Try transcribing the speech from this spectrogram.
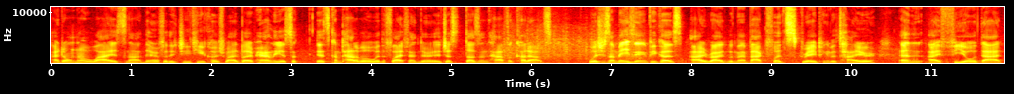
I don't know why it's not there for the GT Kush Wide, but apparently it's a, it's compatible with the flight fender. It just doesn't have the cutouts, which is amazing because I ride with my back foot scraping the tire, and I feel that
